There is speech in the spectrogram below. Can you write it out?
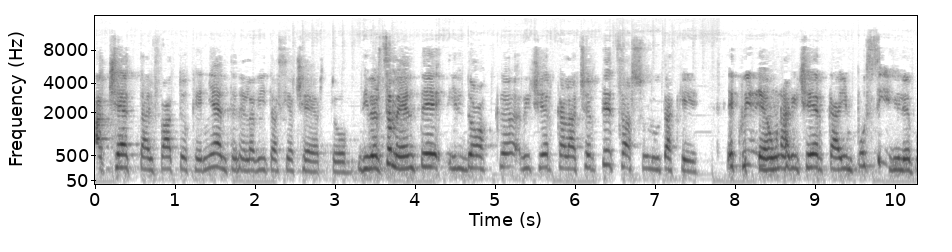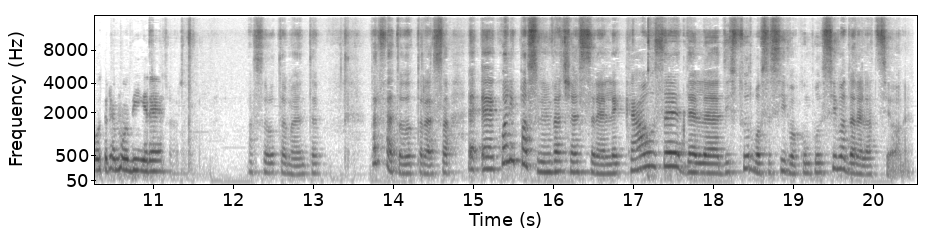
accetta il fatto che niente nella vita sia certo. Diversamente il DOC ricerca la certezza assoluta che e quindi è una ricerca impossibile, potremmo dire. Certo. Assolutamente. Perfetto, dottoressa. E, e quali possono invece essere le cause del disturbo ossessivo compulsivo da relazione?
